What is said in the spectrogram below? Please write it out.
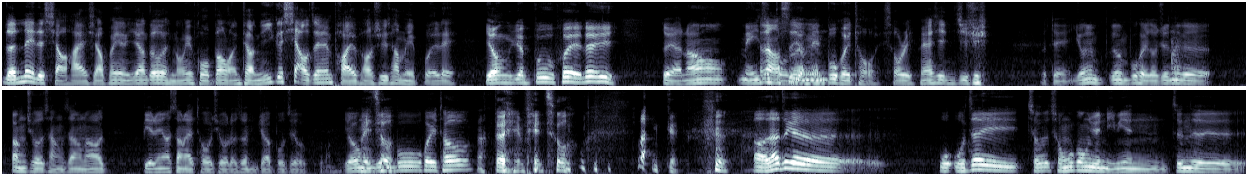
人类的小孩、小朋友一样，都很容易活蹦乱跳。你一个下午在那边跑来跑去，他们也不会累，永远不会累。对啊，然后每一只狗是永远不回头。Sorry，没关系，你继续。对，永远永远不回头，就是那个棒球场上，然后别人要上来投球的时候，你就要播这首歌。永远不回头。对，没错。烂梗。哦，那这个我我在宠宠物公园里面，真的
